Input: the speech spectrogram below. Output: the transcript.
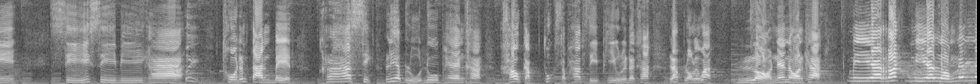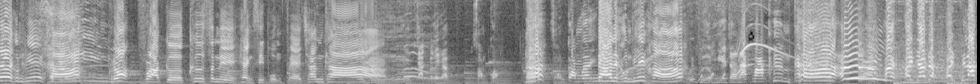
นี่สี CB ค่ะเฮ้ยโทนน้ำตาล beige คลาสสิกเรียบหรูดูแพงค่ะ เข้ากับทุกสภาพสีผิวเลยนะคะ รับรองเลยว่าหล่อแน่นอนค่ะ เมียรักเมียหลงแน่ๆคุณพี่ขาเพราะ Farger คือเสน่ห์แห่งสีผมแฟชั่นค่ะอืมจัดไปเลยครับสองกล่องฮะสองกล่องเลยได้เลยค่ะคุณพี่ขาเฮ้ยเผื่อเมียจะรักมากขึ้นค่ะเอ้ยเฮ้ยเฮ้ยเดี๋ยวเดี๋ยวเฮ้ยพี่รัก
